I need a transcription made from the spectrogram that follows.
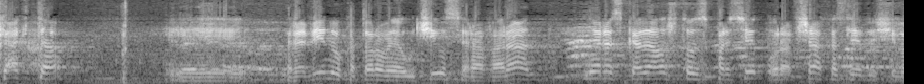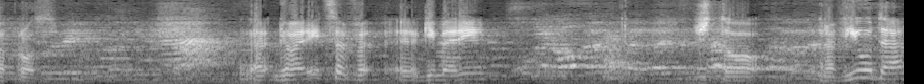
Как-то э, раввин, у которого я учился, Раваран, мне рассказал, что спросил у Равшаха следующий вопрос. Говорится в э, Гимаре, что Равьюда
